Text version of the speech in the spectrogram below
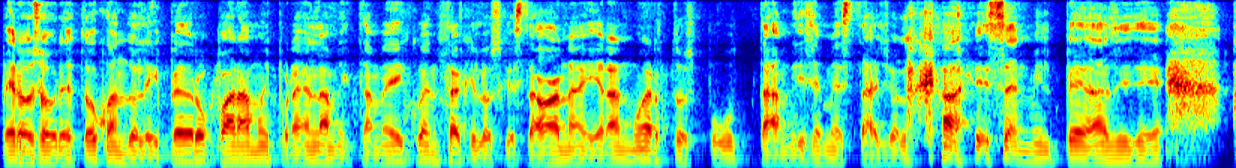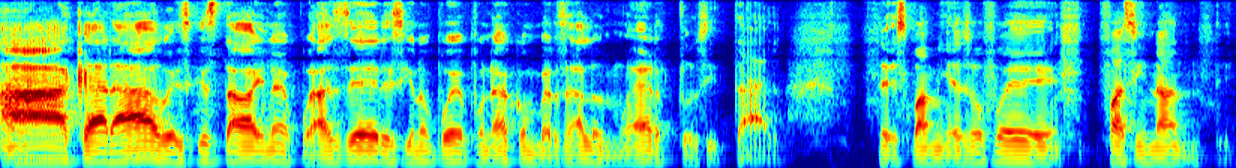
Pero sobre todo cuando leí Pedro Páramo y por ahí en la mitad me di cuenta que los que estaban ahí eran muertos. Puta, a mí se me estalló la cabeza en mil pedazos y dije, ah, carajo, es que esta vaina me puede hacer, es que uno puede poner a conversar a los muertos y tal. Entonces, para mí eso fue fascinante.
